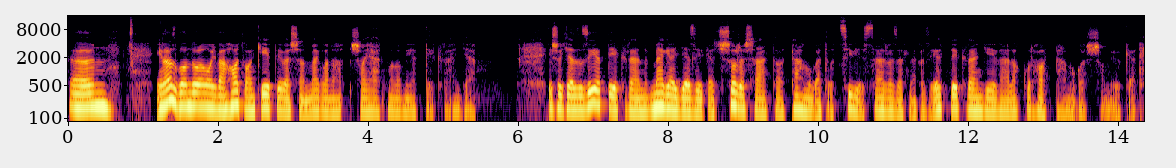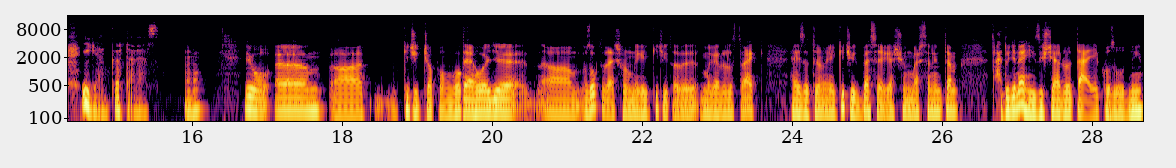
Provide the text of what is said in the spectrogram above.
Öm, én azt gondolom, hogy már 62 évesen megvan a saját magam értékrendje. És hogyha ez az értékrend megegyezik egy soros által támogatott civil szervezetnek az értékrendjével, akkor hadd támogassam őket. Igen, kötelez. Uh-huh. Jó, a kicsit csapongok, de hogy az oktatásról még egy kicsit, meg erről a sztrájk helyzetről még egy kicsit beszélgessünk, mert szerintem, hát ugye nehéz is erről tájékozódni,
